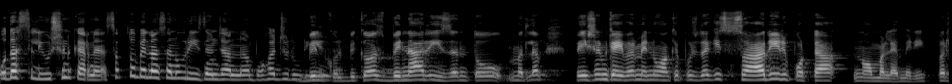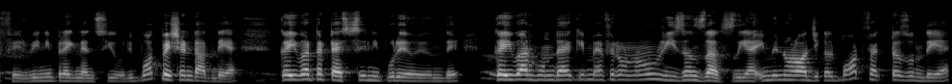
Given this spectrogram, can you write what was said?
ਉਹਦਾ ਸੋਲੂਸ਼ਨ ਕਰਨਾ ਹੈ। ਸਭ ਤੋਂ ਪਹਿਲਾਂ ਸਾਨੂੰ ਰੀਜ਼ਨ ਜਾਨਣਾ ਬਹੁਤ ਜ਼ਰੂਰੀ ਹੁੰਦਾ ਬਿਲਕੁਲ ਬਿਕੋਜ਼ ਬਿਨਾ ਰੀਜ਼ਨ ਤੋਂ ਮਤਲਬ ਪੇਸ਼ੈਂਟ ਕਈ ਵਾਰ ਮੈਨੂੰ ਆ ਕੇ ਪੁੱਛਦਾ ਕਿ ਸਾਰੀ ਰਿਪੋਰਟਾਂ ਨਾਰਮਲ ਹੈ ਮੇਰੀ, ਪਰ ਫਿਰ ਵੀ ਨਹੀਂ ਪ੍ਰੈਗਨੈਂਸੀ ਹੋ ਰਹੀ। ਬਹੁਤ ਪੇਸ਼ੈਂਟ ਆਉਂਦੇ ਆ। ਕਈ ਵਾਰ ਤਾਂ ਟੈਸਟ ਹੀ ਨਹੀਂ ਪੂਰੇ ਹੋਏ ਹੁੰਦੇ। ਕਈ ਵਾਰ ਹੁੰਦਾ ਹੈ ਕਿ ਮੈਂ ਫਿਰ ਉਹਨਾਂ ਨੂੰ ਰੀਜ਼ਨਸ ਦੱਸਦੀ ਆ ਇਮਿਊਨੋਲੋਜੀਕਲ ਬਹੁਤ ਫੈਕਟਰਸ ਹੁੰਦੇ ਆ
